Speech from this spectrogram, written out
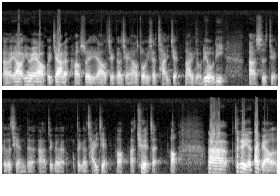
呃要因为要回家了，好，所以要解隔前要做一些裁剪，那有六例啊是解隔前的啊这个这个裁剪，好啊确诊，好，那这个也代表。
